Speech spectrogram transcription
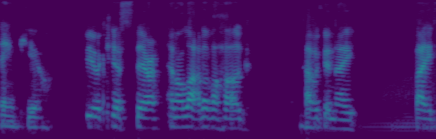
Thank you. Give you a kiss there and a lot of a hug. Have a mm-hmm. good night. Bye.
